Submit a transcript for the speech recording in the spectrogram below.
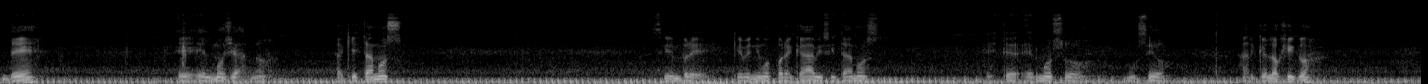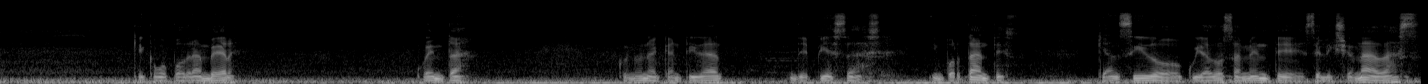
de eh, El Mollar, ¿no? Aquí estamos. Siempre que venimos por acá visitamos este hermoso museo arqueológico que como podrán ver cuenta con una cantidad de piezas importantes que han sido cuidadosamente seleccionadas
